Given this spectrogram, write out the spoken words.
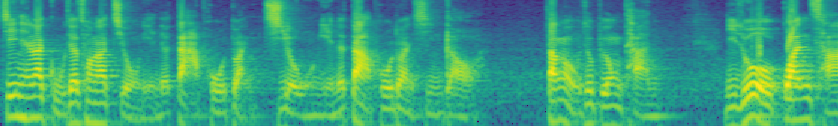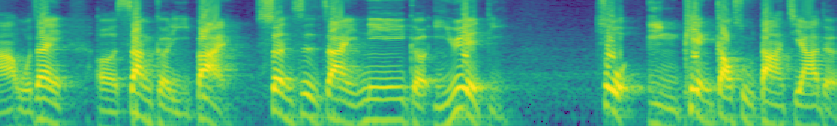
今天它股价创下九年的大波段，九年的大波段新高啊！当然我就不用谈。你如果观察我在呃上个礼拜，甚至在那个一月底做影片告诉大家的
